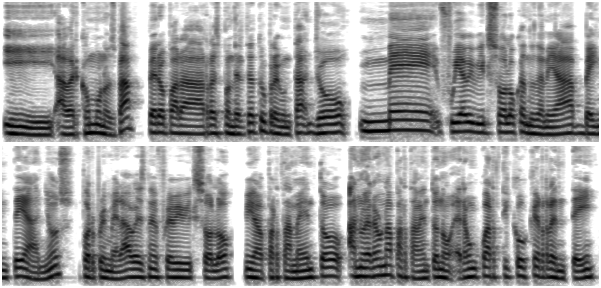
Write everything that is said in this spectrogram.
y a ver cómo nos va. Pero para responderte a tu pregunta, yo me fui a vivir solo cuando tenía 20 años. Por primera vez me fui a vivir solo. Mi apartamento, ah, no era un apartamento, no, era un cuartico que renté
